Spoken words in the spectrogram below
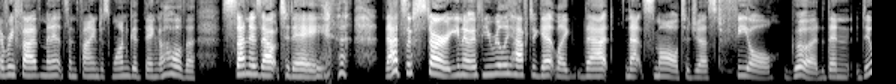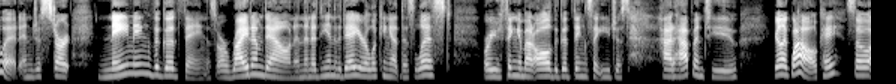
every five minutes and find just one good thing, oh, the sun is out today. That's a start. You know, if you really have to get like that, that small to just feel good, then do it and just start naming the good things or write them down. And then at the end of the day, you're looking at this list or you're thinking about all the good things that you just had happen to you you're like, wow, okay, so uh,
